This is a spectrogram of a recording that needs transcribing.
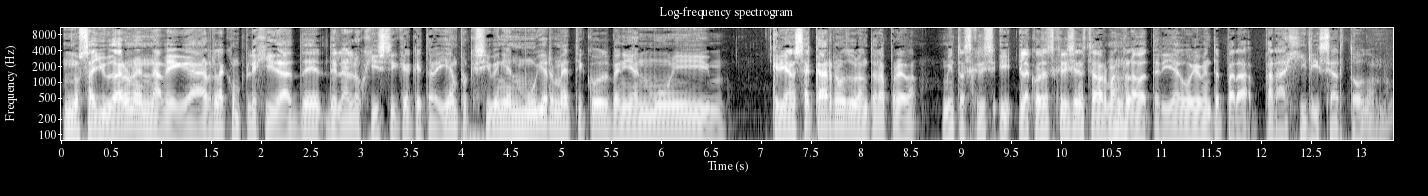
nos ayudaron a navegar la complejidad de, de la logística que traían, porque sí venían muy herméticos, venían muy... Querían sacarnos durante la prueba, mientras Chris- y la cosa es que Christian estaba armando la batería, obviamente para, para agilizar todo, ¿no?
